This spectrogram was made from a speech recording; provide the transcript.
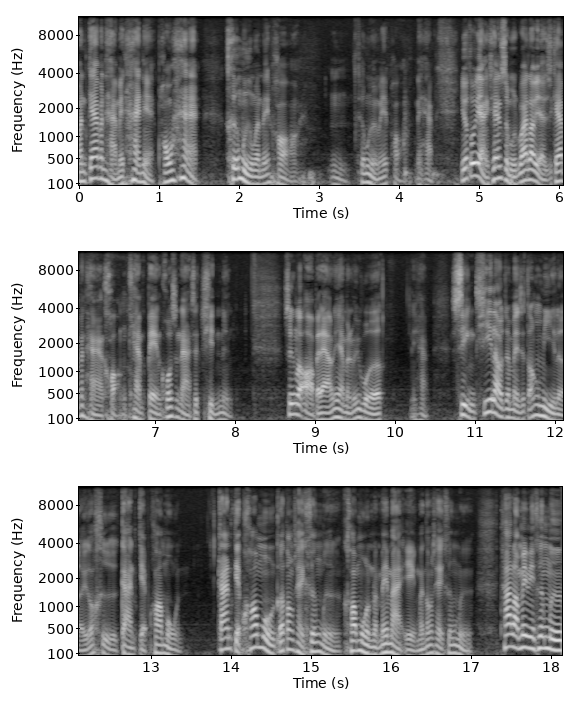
มันแก้ปัญหาไม่ได้เนี่ยเพราะว่าเครื่องมือมันไม่พออืมเครื่องมือไม่พอนะครับยกตัวอย่างเช่นสมมติว่าเราอยากจะแก้ปัญหาของแคมเปญโฆษณาสักชิ้นหนึ่ง ซึ่งเราออกไปแล้วเนี่ยมันไม่เวิร์กนะครับสิ่งที่เราจำเป็นจะต้องมีเลยก็คือการเก็บข้อมูล การเก็บข้อมูลก็ต้องใช้เครื่องมือ ข้อมูลมันไม่มาเองมันต้องใช้เครื่องมือ ถ้าเราไม่มีเครื่องมือ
